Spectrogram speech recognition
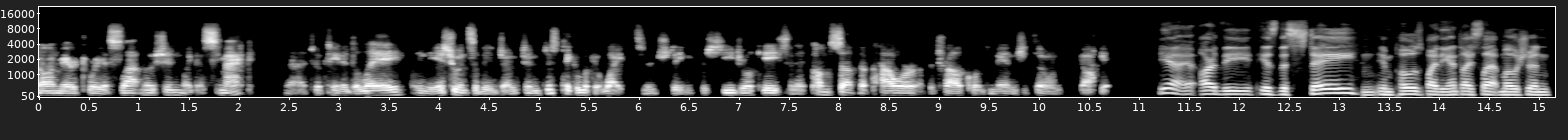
non-meritorious SLAPP motion like a smack uh, to obtain a delay in the issuance of the injunction, just take a look at White. It's an interesting procedural case, and it pumps up the power of the trial court to manage its own docket. Yeah, are the is the stay imposed by the anti-SLAPP motion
